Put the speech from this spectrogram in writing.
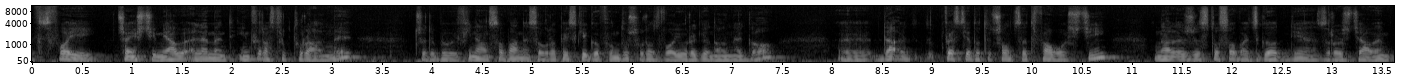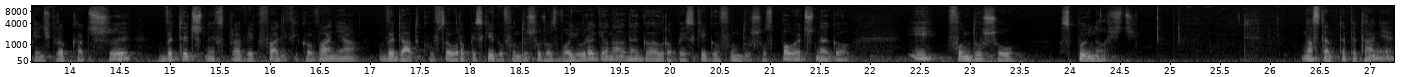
w swojej części miały element infrastrukturalny, czyli były finansowane z Europejskiego Funduszu Rozwoju Regionalnego, e, kwestie dotyczące trwałości należy stosować zgodnie z rozdziałem 5.3 wytycznych w sprawie kwalifikowania wydatków z Europejskiego Funduszu Rozwoju Regionalnego, Europejskiego Funduszu Społecznego i Funduszu Spójności. Następne pytanie.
